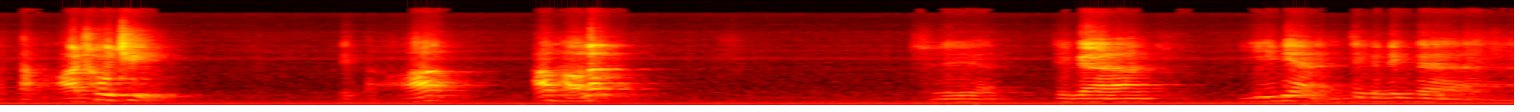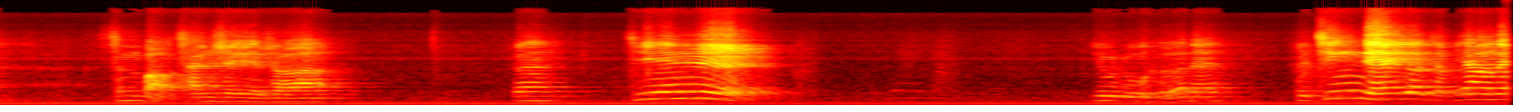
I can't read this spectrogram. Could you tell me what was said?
我打出去，给打打跑了，是这个一遍，这个这个僧宝参师也说，说今日。又如何呢？说今天又怎么样呢？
